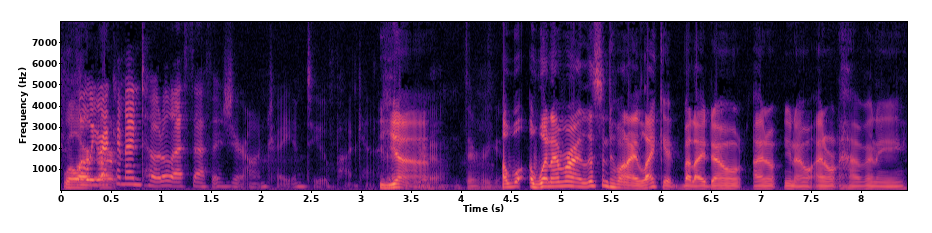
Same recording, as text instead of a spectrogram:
Well, Well, our- we our- recommend Total SF as your entree into podcast. Yeah. Yeah, there we go. Uh, well, whenever I listen to one, I like it, but I don't. I don't. You know, I don't have any.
